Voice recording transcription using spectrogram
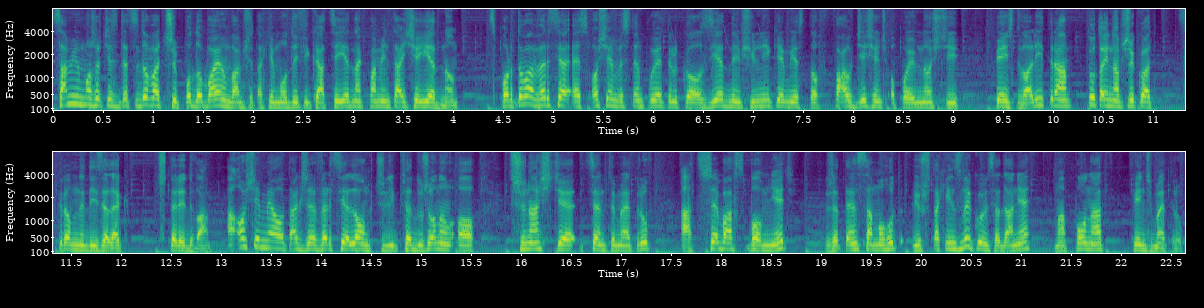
Sami możecie zdecydować, czy podobają Wam się takie modyfikacje, jednak pamiętajcie jedno. Sportowa wersja S8 występuje tylko z jednym silnikiem, jest to V10 o pojemności 5,2 litra. Tutaj na przykład skromny dieselek 4.2. A 8 miało także wersję long, czyli przedłużoną o 13 cm, a trzeba wspomnieć, że ten samochód już w takim zwykłym sedanie ma ponad 5 metrów.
